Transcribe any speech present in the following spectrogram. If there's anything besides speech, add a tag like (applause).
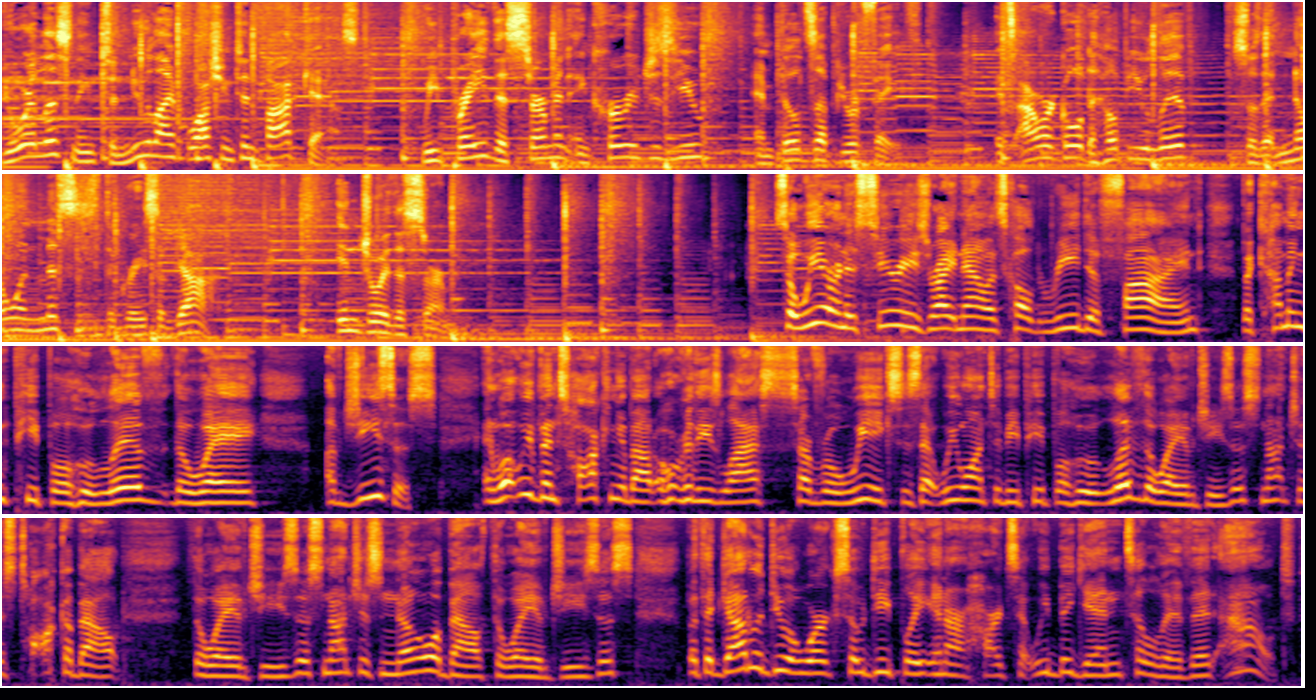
You're listening to New Life Washington podcast. We pray this sermon encourages you and builds up your faith. It's our goal to help you live so that no one misses the grace of God. Enjoy the sermon. So, we are in a series right now. It's called Redefined Becoming People Who Live the Way of Jesus. And what we've been talking about over these last several weeks is that we want to be people who live the way of Jesus, not just talk about the way of Jesus, not just know about the way of Jesus, but that God would do a work so deeply in our hearts that we begin to live it out.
